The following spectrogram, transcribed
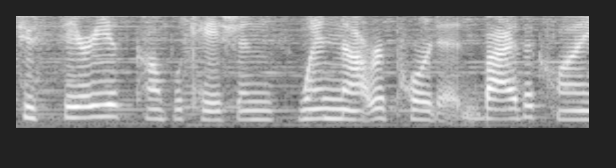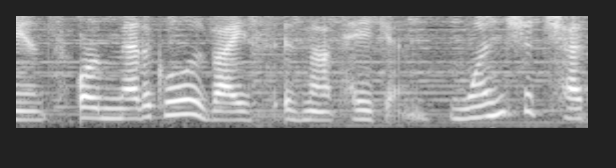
to serious complications when not reported by the client or medical advice is not taken. One should check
